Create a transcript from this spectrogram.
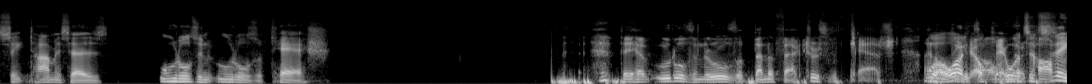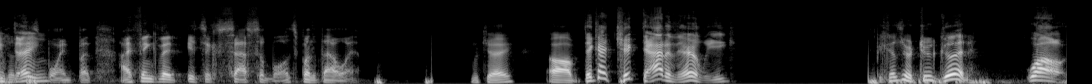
St. Thomas has oodles and oodles of cash. They have oodles and oodles of benefactors with cash. I Well, don't think okay, it's okay, well, it's the same at this thing. point, but I think that it's accessible. Let's put it that way. Okay, uh, they got kicked out of their league. Because they're too good. Well,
